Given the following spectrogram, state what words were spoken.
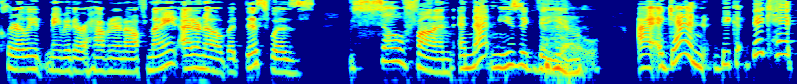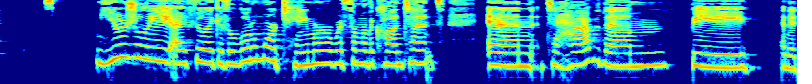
clearly, maybe they were having an off night. I don't know. But this was so fun. And that music video, mm-hmm. I again, big, big hit. Usually, I feel like is a little more tamer with some of the content, and to have them be in a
